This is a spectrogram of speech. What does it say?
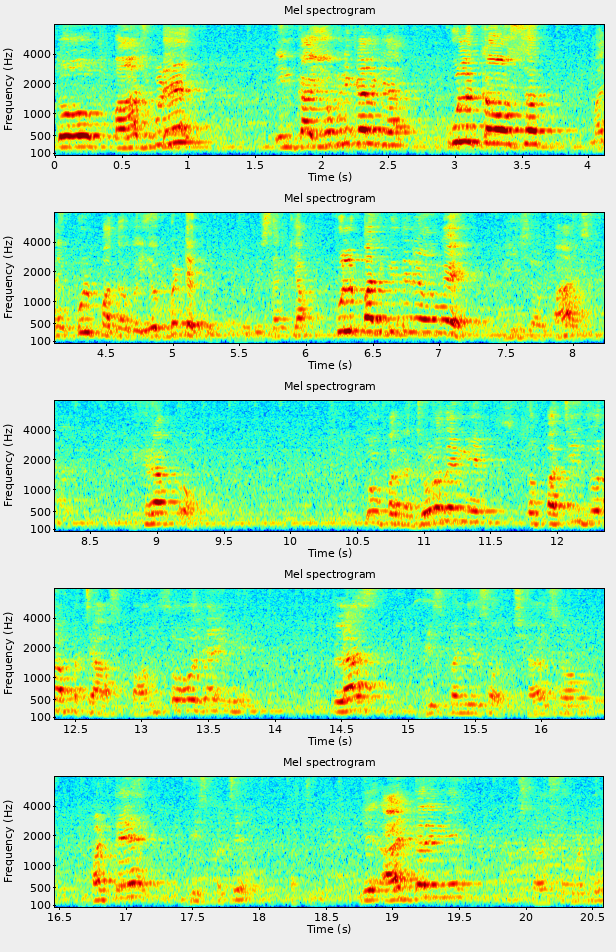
तो पाँच गुणे, इनका योग निकल गया। कुल का औसत, माने कुल पदों का योग बटे कुल पदों की संख्या। कुल पद कितने होंगे? बीस और पाँच। दिख रहा आपको? तो पद जोड़ देंगे। तो पच्चीस दो पचास पाँच सौ हो जाएँगे। प्लस बीस पंजे सौ छह सौ बटे बीस पच्चीस पच्चीस। ये ऐड करेंगे। छह सौ बटे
